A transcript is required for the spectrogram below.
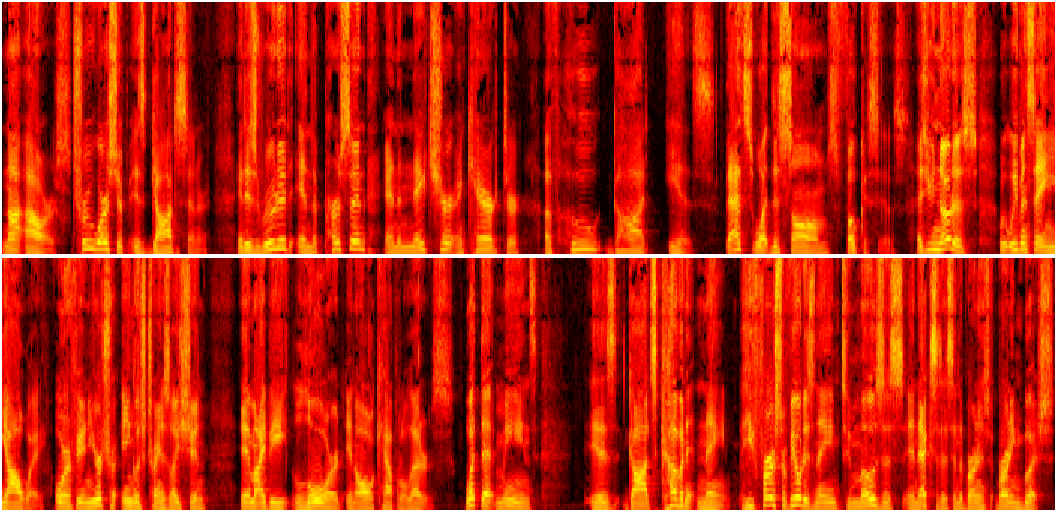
not ours. True worship is God centered. It is rooted in the person and the nature and character of who God is. That's what this Psalm's focus is. As you notice, we've been saying Yahweh, or if in your English translation, it might be Lord in all capital letters. What that means is God's covenant name. He first revealed his name to Moses in Exodus in the burning bush.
